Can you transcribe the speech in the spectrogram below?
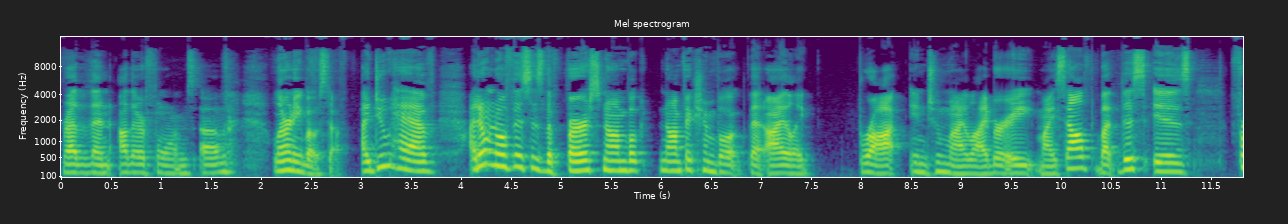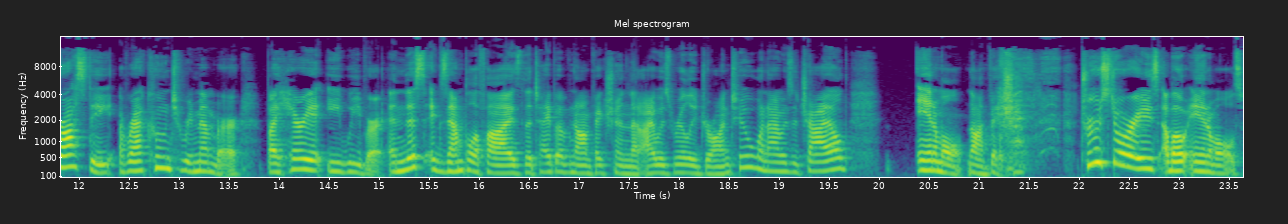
rather than other forms of learning about stuff. I do have. I don't know if this is the first non book nonfiction book that I like brought into my library myself, but this is Frosty, A Raccoon to Remember by Harriet E. Weaver. And this exemplifies the type of nonfiction that I was really drawn to when I was a child animal nonfiction. True stories about animals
